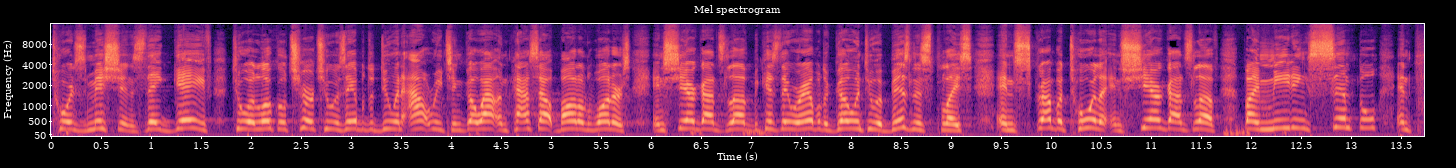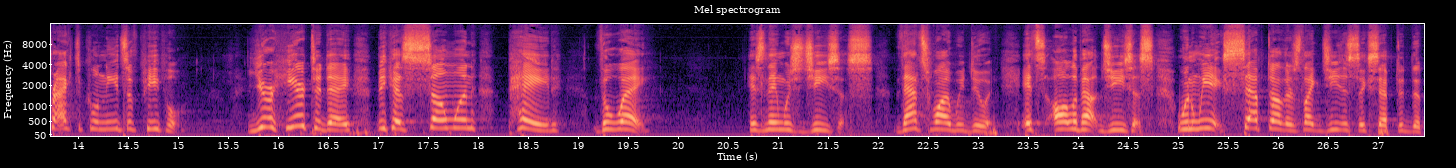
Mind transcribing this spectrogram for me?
towards missions. They gave to a local church who was able to do an outreach and go out and pass out bottled waters and share God's love because they were able to go into a business place and scrub a toilet and share God's love by meeting simple and practical needs of people. You're here today because someone paid the way. His name was Jesus. That's why we do it. It's all about Jesus. When we accept others like Jesus accepted them,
